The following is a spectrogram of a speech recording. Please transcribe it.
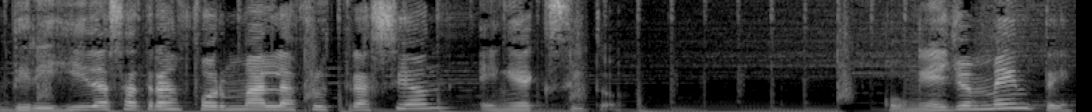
dirigidas a transformar la frustración en éxito. Con ello en mente,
